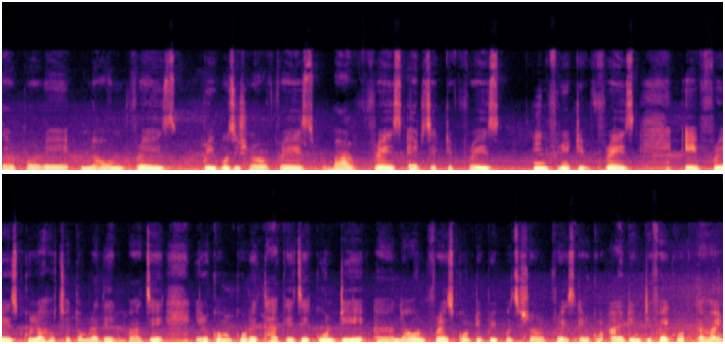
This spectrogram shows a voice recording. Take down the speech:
তারপরে noun phrase prepositional phrase verb phrase adjective phrase infinitive phrase এই ফ্রেজগুলো হচ্ছে তোমরা দেখবা যে এরকম করে থাকে যে কোনটি নাউন ফ্রেজ কোনটি প্রিপোজিশনাল ফ্রেজ এরকম আইডেন্টিফাই করতে হয়।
